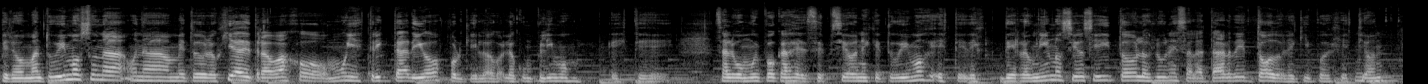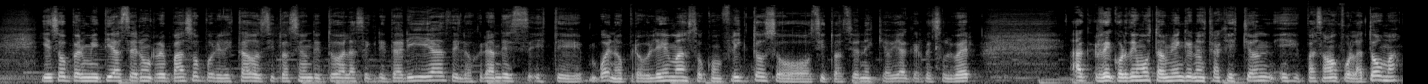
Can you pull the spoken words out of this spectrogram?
Pero mantuvimos una, una metodología de trabajo muy estricta, digo, porque lo, lo cumplimos este, salvo muy pocas excepciones que tuvimos, este, de, reunirnos sí o sí todos los lunes a la tarde, todo el equipo de gestión. Y eso permitía hacer un repaso por el estado de situación de todas las secretarías, de los grandes este, bueno, problemas o conflictos o situaciones que había que resolver. Recordemos también que nuestra gestión eh, pasamos por la toma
